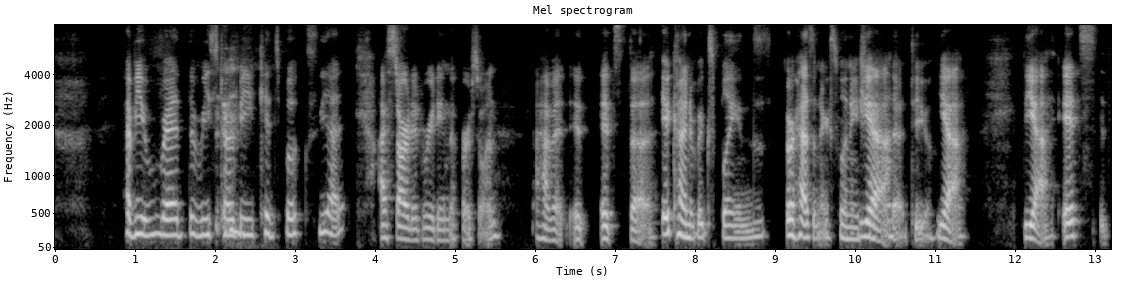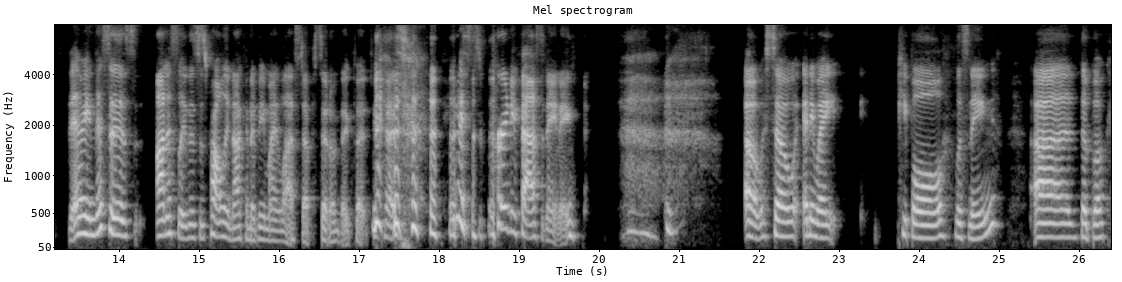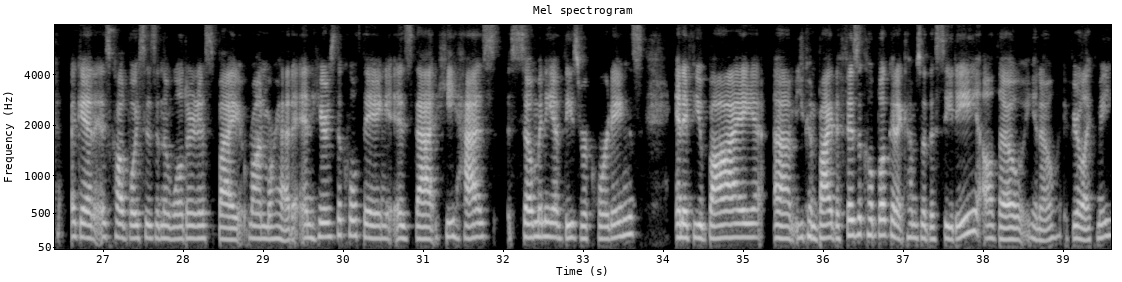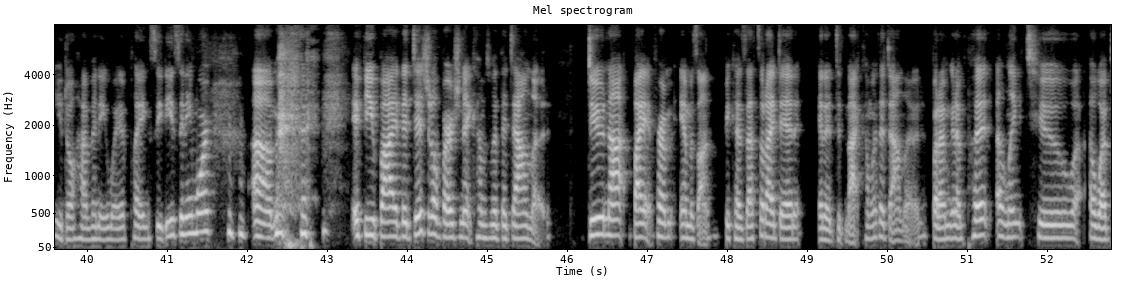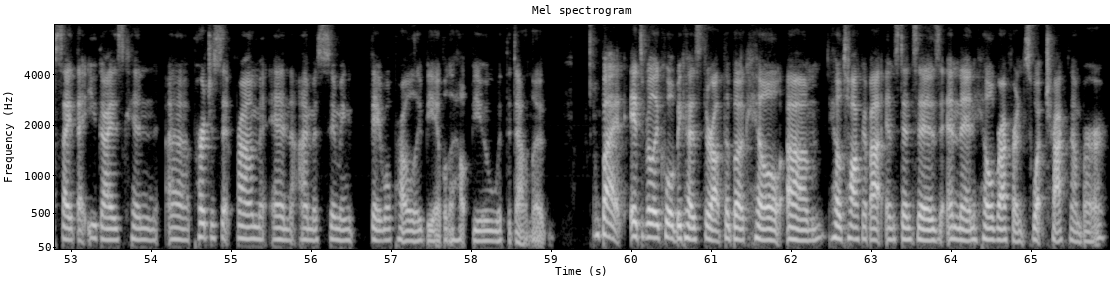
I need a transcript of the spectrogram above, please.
Have you read the Rhys Darby kids books yet? I started reading the first one. I haven't it it's the It kind of explains or has an explanation Yeah. that too. Yeah. yeah, it's. I mean, this is honestly, this is probably not going to be my last episode on Bigfoot because it's pretty fascinating. Oh, so anyway, people listening, uh, the book again is called Voices in the Wilderness by Ron Moorehead. And here's the cool thing is that he has so many of these recordings. And if you buy, um, you can buy the physical book and it comes with a CD. Although, you know, if you're like me, you don't have any way of playing CDs anymore. um, if you buy the digital version, it comes with a download. Do not buy it from Amazon because that's what I did and it did not come with a download. But I'm going to put a link to a website that you guys can uh, purchase it from, and I'm assuming they will probably be able to help you with the download. But it's really cool because throughout the book, he'll um, he'll talk about instances, and then he'll reference what track number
